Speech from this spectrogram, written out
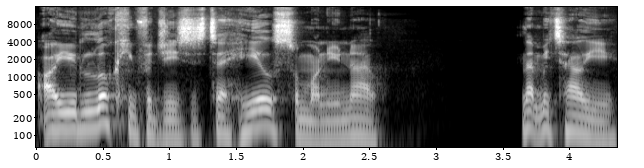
Are you looking for Jesus to heal someone you know? Let me tell you,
